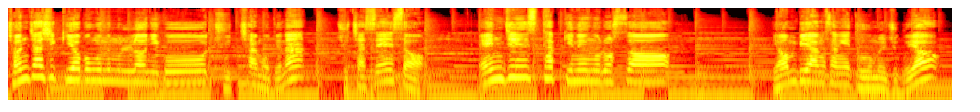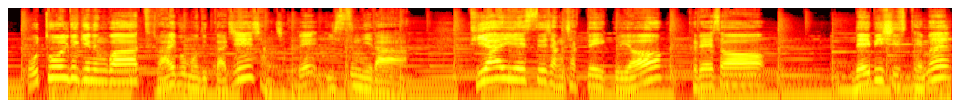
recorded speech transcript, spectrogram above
전자식 기어봉은 물론이고 주차 모드나 주차 센서, 엔진 스탑 기능으로서 연비 향상에 도움을 주고요. 오토홀드 기능과 드라이브 모드까지 장착돼 있습니다. DIS 장착돼 있고요. 그래서 내비 시스템을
